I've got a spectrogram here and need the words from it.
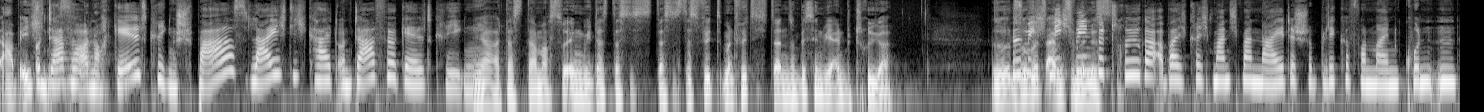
habe ich. Und dafür auch noch Geld kriegen, Spaß, Leichtigkeit und dafür Geld kriegen. Ja, das, da machst du irgendwie, das, das ist, das ist, das fühlt, man fühlt sich dann so ein bisschen wie ein Betrüger. So, Für so mich nicht wie ein Betrüger, aber ich kriege manchmal neidische Blicke von meinen Kunden,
